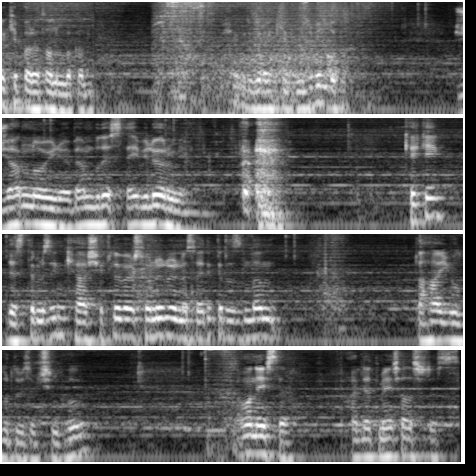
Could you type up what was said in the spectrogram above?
Rakip aratalım bakalım. Şimdi bir rakibimizi bulduk. Jan'la oynuyor. Ben bu desteği biliyorum yani. Keşke destemizin kaşifli versiyonuyla oynasaydık en azından daha iyi olurdu bizim için bu. Ama neyse. Halletmeye çalışacağız.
